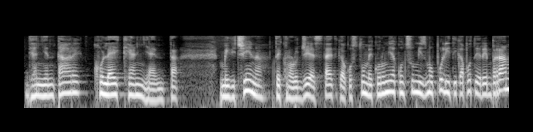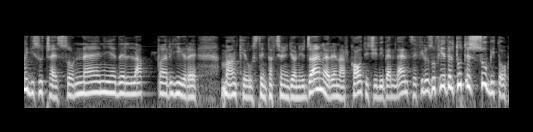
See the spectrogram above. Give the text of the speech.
di annientare colei che annienta. Medicina, tecnologia, estetica, costume, economia, consumismo, politica, potere, brami di successo, nenie dell'apparire, ma anche ostentazioni di ogni genere, narcotici, dipendenze, filosofie del tutto e subito,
